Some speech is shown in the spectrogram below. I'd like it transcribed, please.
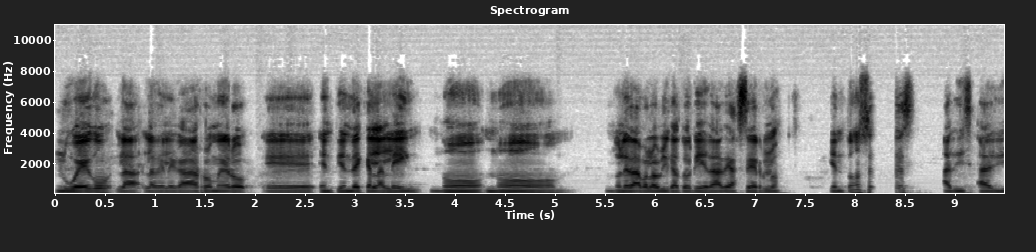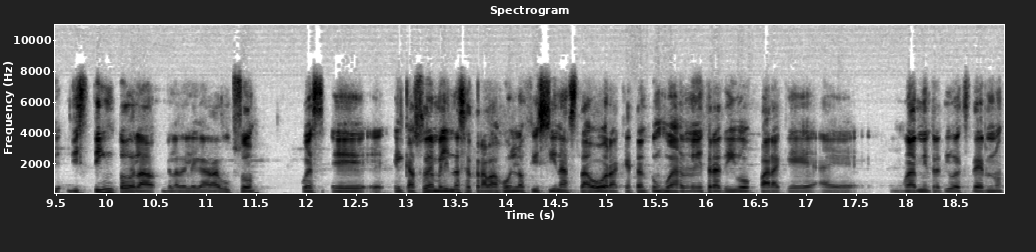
Luego la, delegada Romero eh, entiende que la ley no, no, no le daba la obligatoriedad de hacerlo. Y entonces, a, distinto de la, de la delegada Buxó, pues eh, el caso de Melinda se trabajó en la oficina hasta ahora, que está ante un juez administrativo para que, eh, un juez administrativo externo,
